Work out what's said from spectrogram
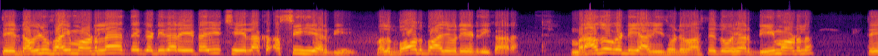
ਤੇ W5 ਮਾਡਲ ਹੈ ਤੇ ਗੱਡੀ ਦਾ ਰੇਟ ਹੈ ਜੀ 6 ਲੱਖ 80 ਹਜ਼ਾਰ ਰੁਪਏ ਜੀ। ਮਤਲਬ ਬਹੁਤ ਵਾਜਬ ਰੇਟ ਦੀ ਕਾਰ ਹੈ ਮਰਾਜ਼ੋ ਗੱਡੀ ਆ ਗਈ ਤੁਹਾਡੇ ਵਾਸਤੇ 2020 ਮਾਡਲ ਤੇ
